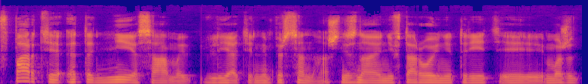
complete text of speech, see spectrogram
В партии это не самый влиятельный персонаж, не знаю, ни второй, ни третий, может,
